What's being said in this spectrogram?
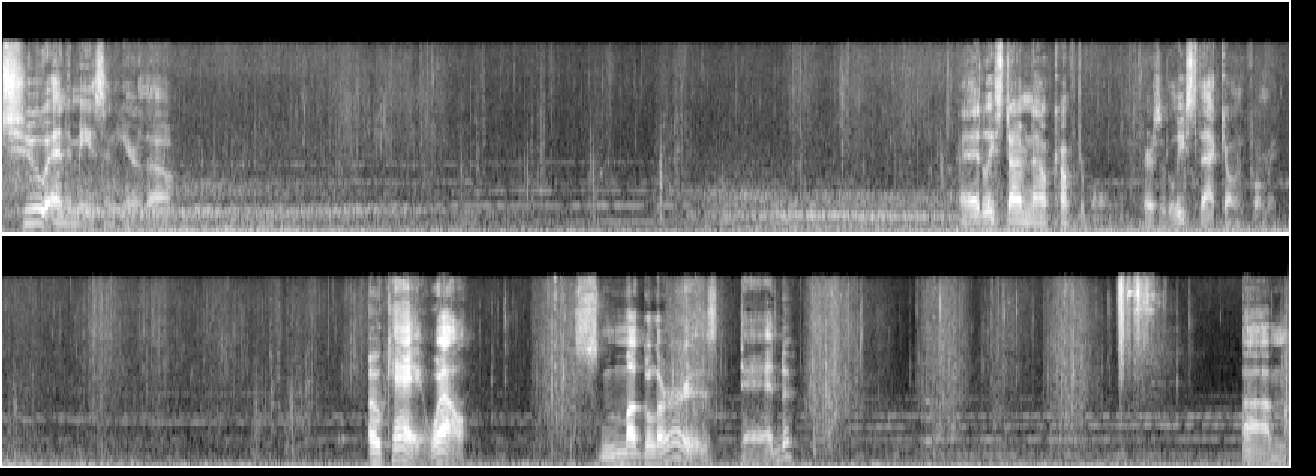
two enemies in here, though. At least I'm now comfortable. There's at least that going for me. Okay, well. Smuggler is dead. Um...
